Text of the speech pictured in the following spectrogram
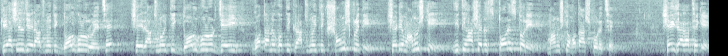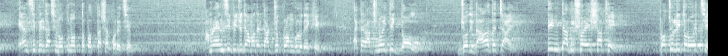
ক্রিয়াশীল যে রাজনৈতিক দলগুলো রয়েছে, সেই রাজনৈতিক দলগুলোর যেই গতানুগতিক রাজনৈতিক সংস্কৃতি, সেটি মানুষকে ইতিহাসের স্তরে স্তরে মানুষকে হতাশ করেছে। সেই জায়গা থেকে এনসিপির কাছে নতুনত্ব প্রত্যাশা করেছে। আমরা এনসিপি যদি আমাদের কার্যক্রমগুলো দেখি, একটা রাজনৈতিক দল যদি দাঁড়াতে চায়, তিনটা বিষয়ের সাথে প্রচলিত রয়েছে,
